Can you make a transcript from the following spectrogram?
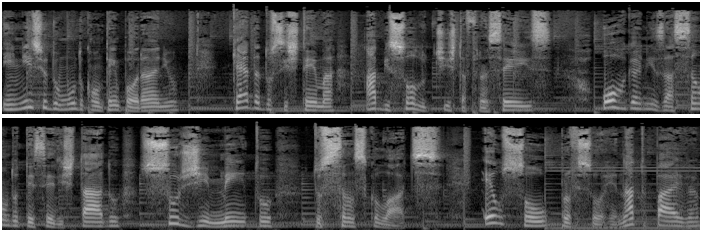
início do mundo contemporâneo, queda do sistema absolutista francês, organização do terceiro estado, surgimento dos sans-culottes. Eu sou o professor Renato Paiva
